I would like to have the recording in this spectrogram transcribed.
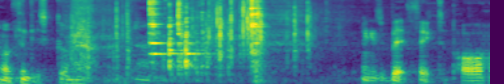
I don't think it's gonna. I think it's a bit thick to pour.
